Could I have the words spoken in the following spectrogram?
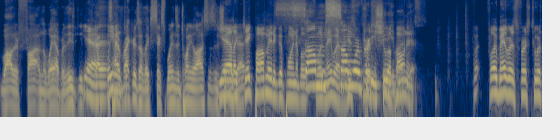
Wilder fought on the way up. Or these, these Yeah, guys well, have J- records of like six wins and 20 losses and shit Yeah, like, like that. Jake Paul made a good point about Some- Floyd Mayweather. some His were first pretty two shitty, but opponents. Flo- Floyd Mayweather's first two or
